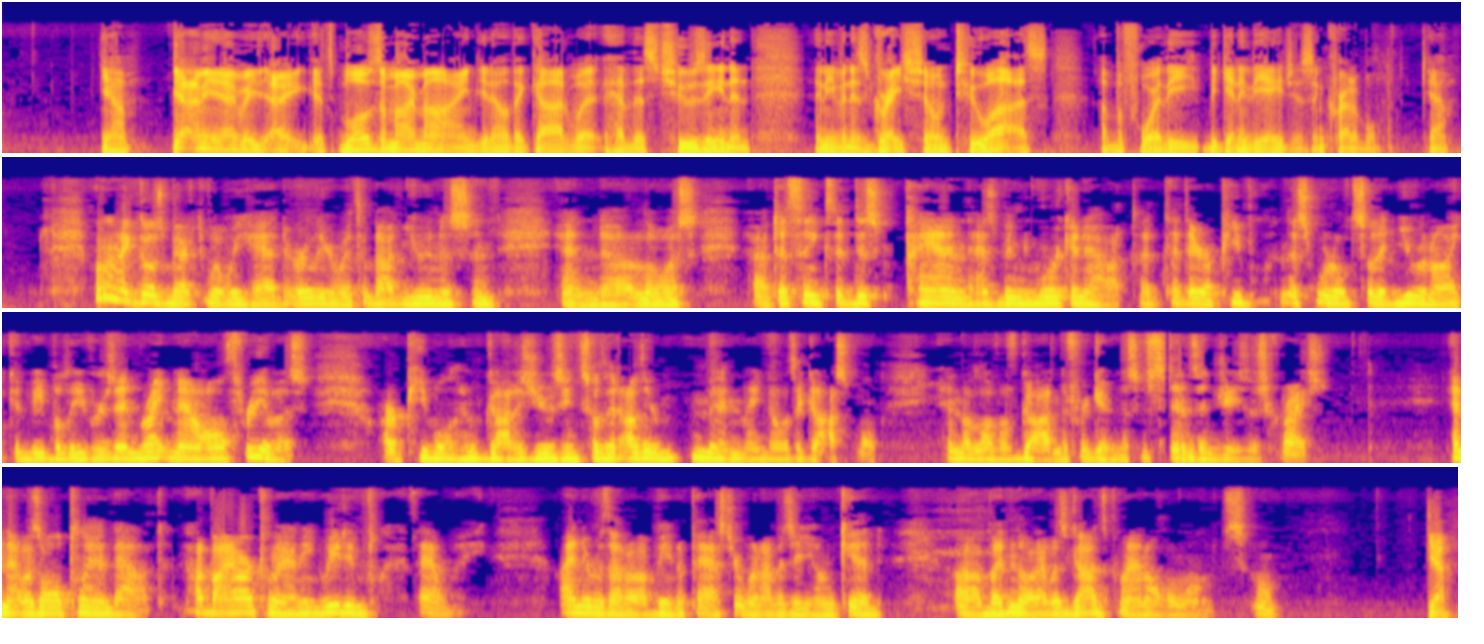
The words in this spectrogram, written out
yeah. Yeah, I mean, I, I, it blows my mind, you know, that God would have this choosing and and even His grace shown to us uh, before the beginning of the ages. Incredible. Yeah. Well, and it goes back to what we had earlier with about Eunice and and uh, Lois. Uh, to think that this plan has been working out, that, that there are people in this world so that you and I could be believers. And right now, all three of us are people who God is using so that other men may know the gospel and the love of God and the forgiveness of sins in Jesus Christ. And that was all planned out, not by our planning. We didn't plan it that way. I never thought about being a pastor when I was a young kid. Uh, but no, that was God's plan all along. So, yeah.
